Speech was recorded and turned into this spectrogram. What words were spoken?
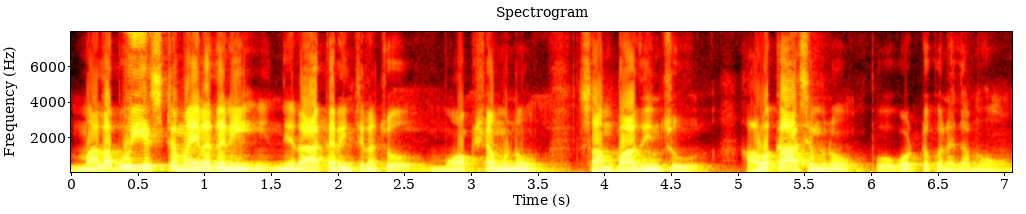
మలభూయిష్టమైనదని నిరాకరించినచో మోక్షమును సంపాదించు అవకాశమును పోగొట్టుకునేదము.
